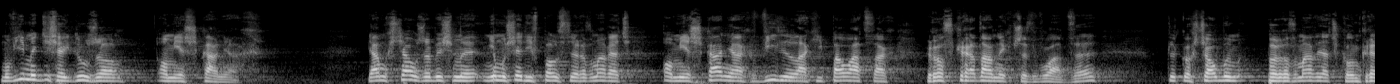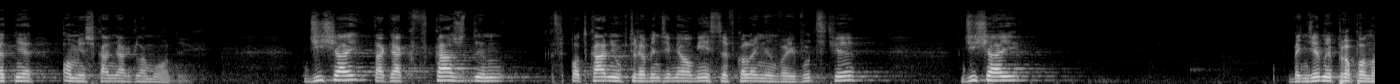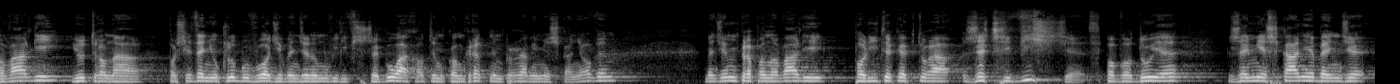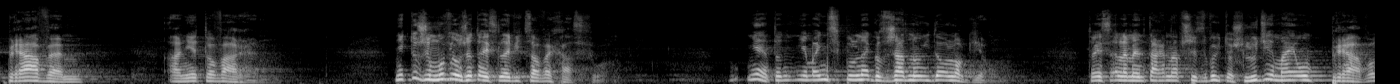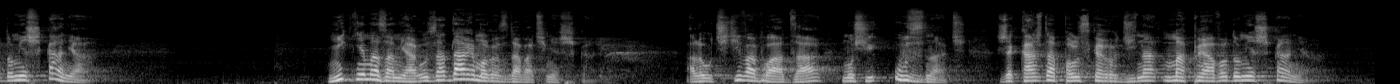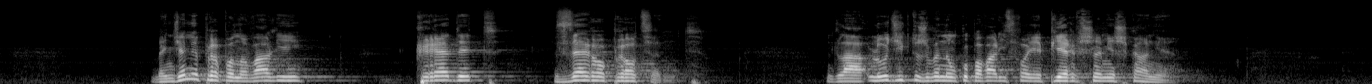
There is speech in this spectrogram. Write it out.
Mówimy dzisiaj dużo o mieszkaniach. Ja bym chciał, żebyśmy nie musieli w Polsce rozmawiać o mieszkaniach, willach i pałacach rozkradanych przez władzę, tylko chciałbym porozmawiać konkretnie o mieszkaniach dla młodych. Dzisiaj, tak jak w każdym spotkaniu, które będzie miało miejsce w kolejnym województwie, dzisiaj będziemy proponowali, jutro na posiedzeniu klubu w Łodzi będziemy mówili w szczegółach o tym konkretnym programie mieszkaniowym, będziemy proponowali politykę, która rzeczywiście spowoduje, że mieszkanie będzie prawem, a nie towarem. Niektórzy mówią, że to jest lewicowe hasło. Nie, to nie ma nic wspólnego z żadną ideologią. To jest elementarna przyzwoitość. Ludzie mają prawo do mieszkania. Nikt nie ma zamiaru za darmo rozdawać mieszkań. Ale uczciwa władza musi uznać, że każda polska rodzina ma prawo do mieszkania. Będziemy proponowali kredyt 0% dla ludzi, którzy będą kupowali swoje pierwsze mieszkanie.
